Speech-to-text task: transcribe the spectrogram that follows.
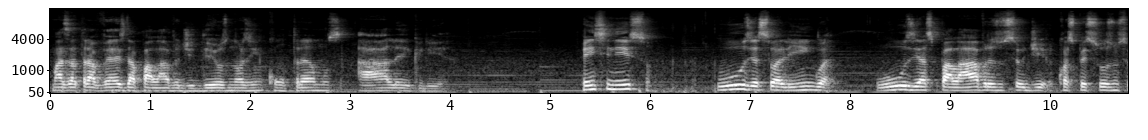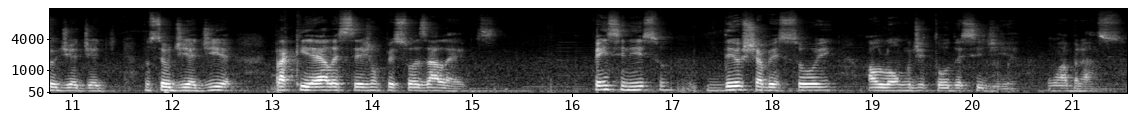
mas através da palavra de Deus nós encontramos a alegria. Pense nisso. Use a sua língua, use as palavras do seu dia, com as pessoas no seu dia a dia, no seu dia a dia, para que elas sejam pessoas alegres. Pense nisso. Deus te abençoe ao longo de todo esse dia. Um abraço.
